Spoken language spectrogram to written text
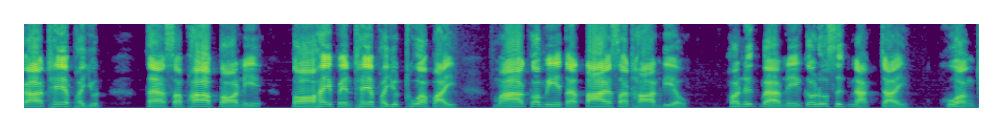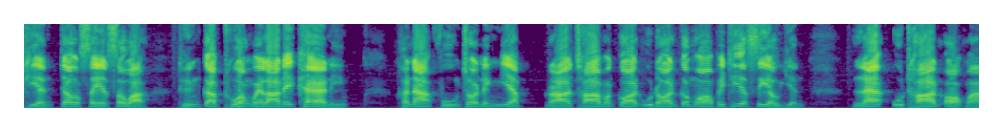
กล้าเทพพยุทธ์แต่สภาพตอนนี้ต่อให้เป็นเทพพยุทธ์ทั่วไป มาก็มีแต่ตายสถานเดียว พอนึกแบบนี้ก็รู้สึกหนักใจห่วงเทียนเจ้าเศษสวะถึงกับทวงเวลาได้แค่นี้ ขณะฝูงชนเงียบ ราชามังกรอุดรก็มองไปที่เซียวเหยียน และอุทานออกมา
